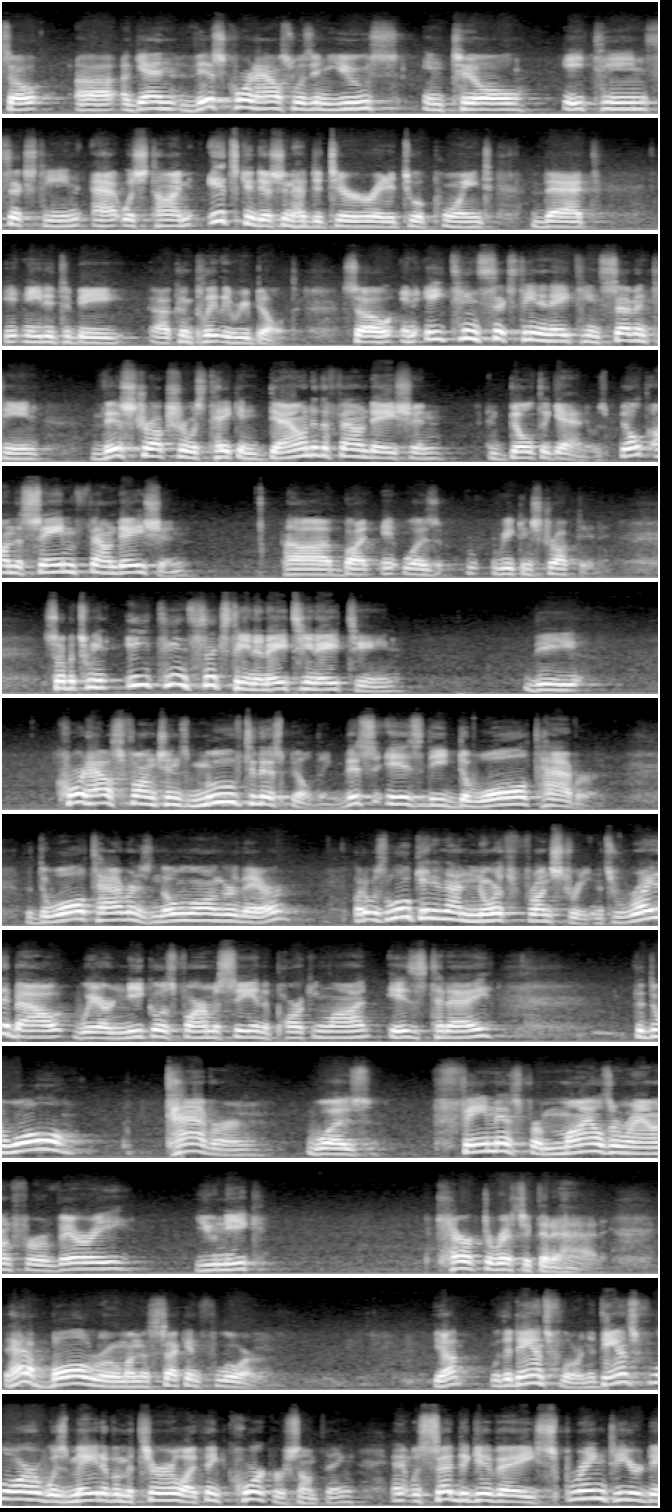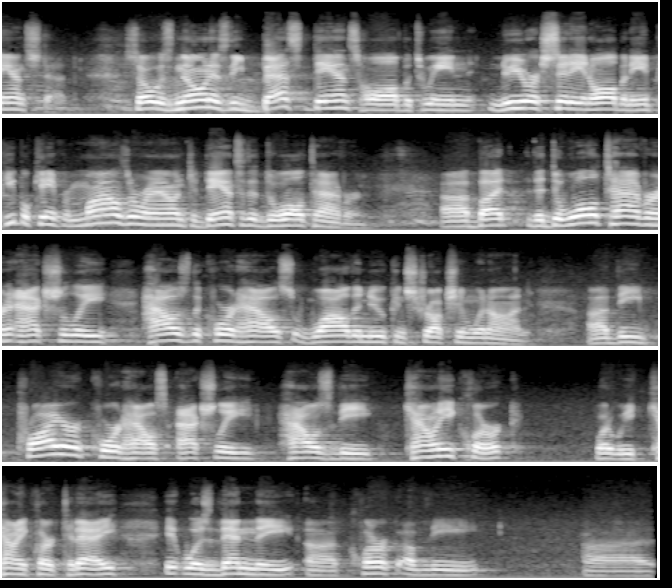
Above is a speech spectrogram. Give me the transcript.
So uh, again, this courthouse was in use until 1816, at which time its condition had deteriorated to a point that it needed to be uh, completely rebuilt. So in 1816 and 1817, this structure was taken down to the foundation and built again. It was built on the same foundation, uh, but it was reconstructed. So between 1816 and 1818, the courthouse functions moved to this building. This is the DeWall Tavern. The DeWall Tavern is no longer there, but it was located on North Front Street, and it's right about where Nico's Pharmacy and the parking lot is today. The DeWall Tavern was famous for miles around for a very unique characteristic that it had. It had a ballroom on the second floor. Yep, with a dance floor. And the dance floor was made of a material, I think cork or something, and it was said to give a spring to your dance step. So it was known as the best dance hall between New York City and Albany, and people came from miles around to dance at the DeWall Tavern. Uh, but the DeWall Tavern actually housed the courthouse while the new construction went on. Uh, the prior courthouse actually housed the county clerk, what we county clerk today. It was then the uh, clerk of the uh,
